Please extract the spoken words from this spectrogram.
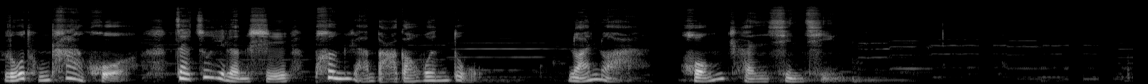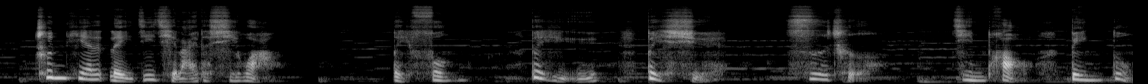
如同炭火在最冷时怦然拔高温度，暖暖红尘心情。春天累积起来的希望，被风、被雨、被雪撕扯。金泡冰冻，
